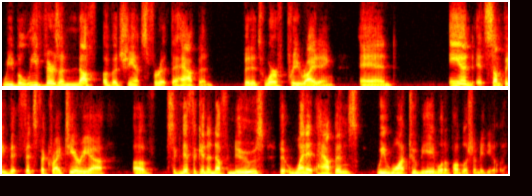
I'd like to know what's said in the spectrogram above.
we believe there's enough of a chance for it to happen that it's worth pre-writing. And and it's something that fits the criteria of significant enough news that when it happens, we want to be able to publish immediately.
